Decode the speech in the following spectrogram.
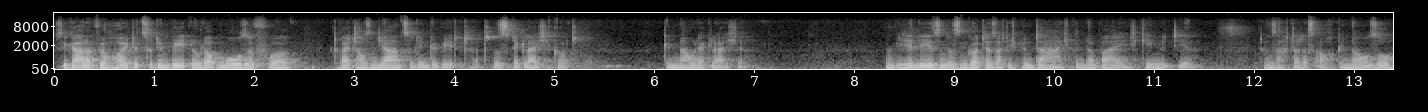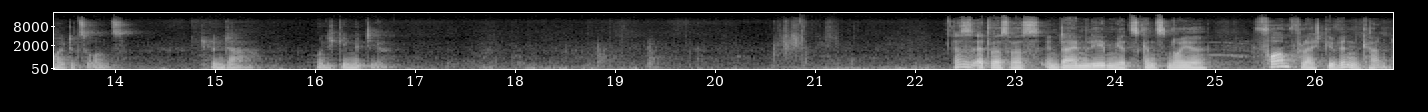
Es ist egal, ob wir heute zu dem beten oder ob Mose vor 3000 Jahren zu dem gebetet hat. Das ist der gleiche Gott. Genau der gleiche. Wenn wir hier lesen, das ist ein Gott, der sagt, ich bin da, ich bin dabei, ich gehe mit dir, dann sagt er das auch genauso heute zu uns. Ich bin da und ich gehe mit dir. Das ist etwas, was in deinem Leben jetzt ganz neue Form vielleicht gewinnen kann.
